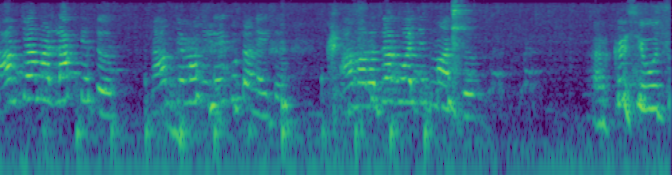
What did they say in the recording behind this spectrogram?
आमच्या आम्हाला लागते तर. आमच्या माणसं कुठं नाही तर. आम्हाला जगवायचेच माणसं. अरे कशी होत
